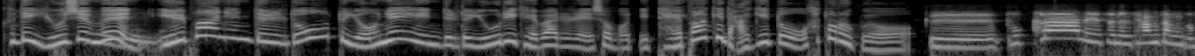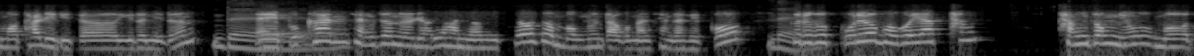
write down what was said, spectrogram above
근데 요즘은 음. 일반인들도 또 연예인들도 요리 개발을 해서 뭐이 대박이 나기도 하더라고요. 그 북한에서는 상상도 못할 일이죠. 이런 일은. 네. 예, 북한 생선을 요리하면 쪄서 먹는다고만 생각했고 네. 그리고 끓여 먹어야 탕, 탕 종류, 뭐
